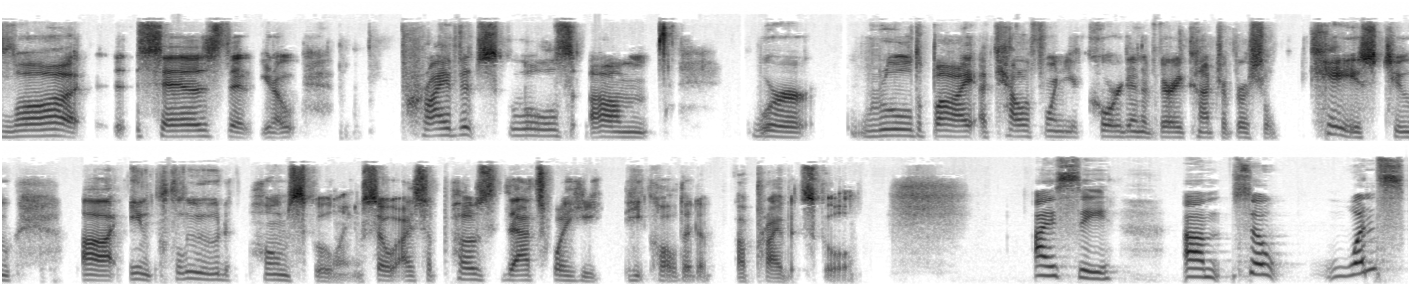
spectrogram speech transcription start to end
law says that, you know, private schools um, were ruled by a California court in a very controversial case to uh, include homeschooling. So I suppose that's why he, he called it a, a private school. I see. Um, so once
